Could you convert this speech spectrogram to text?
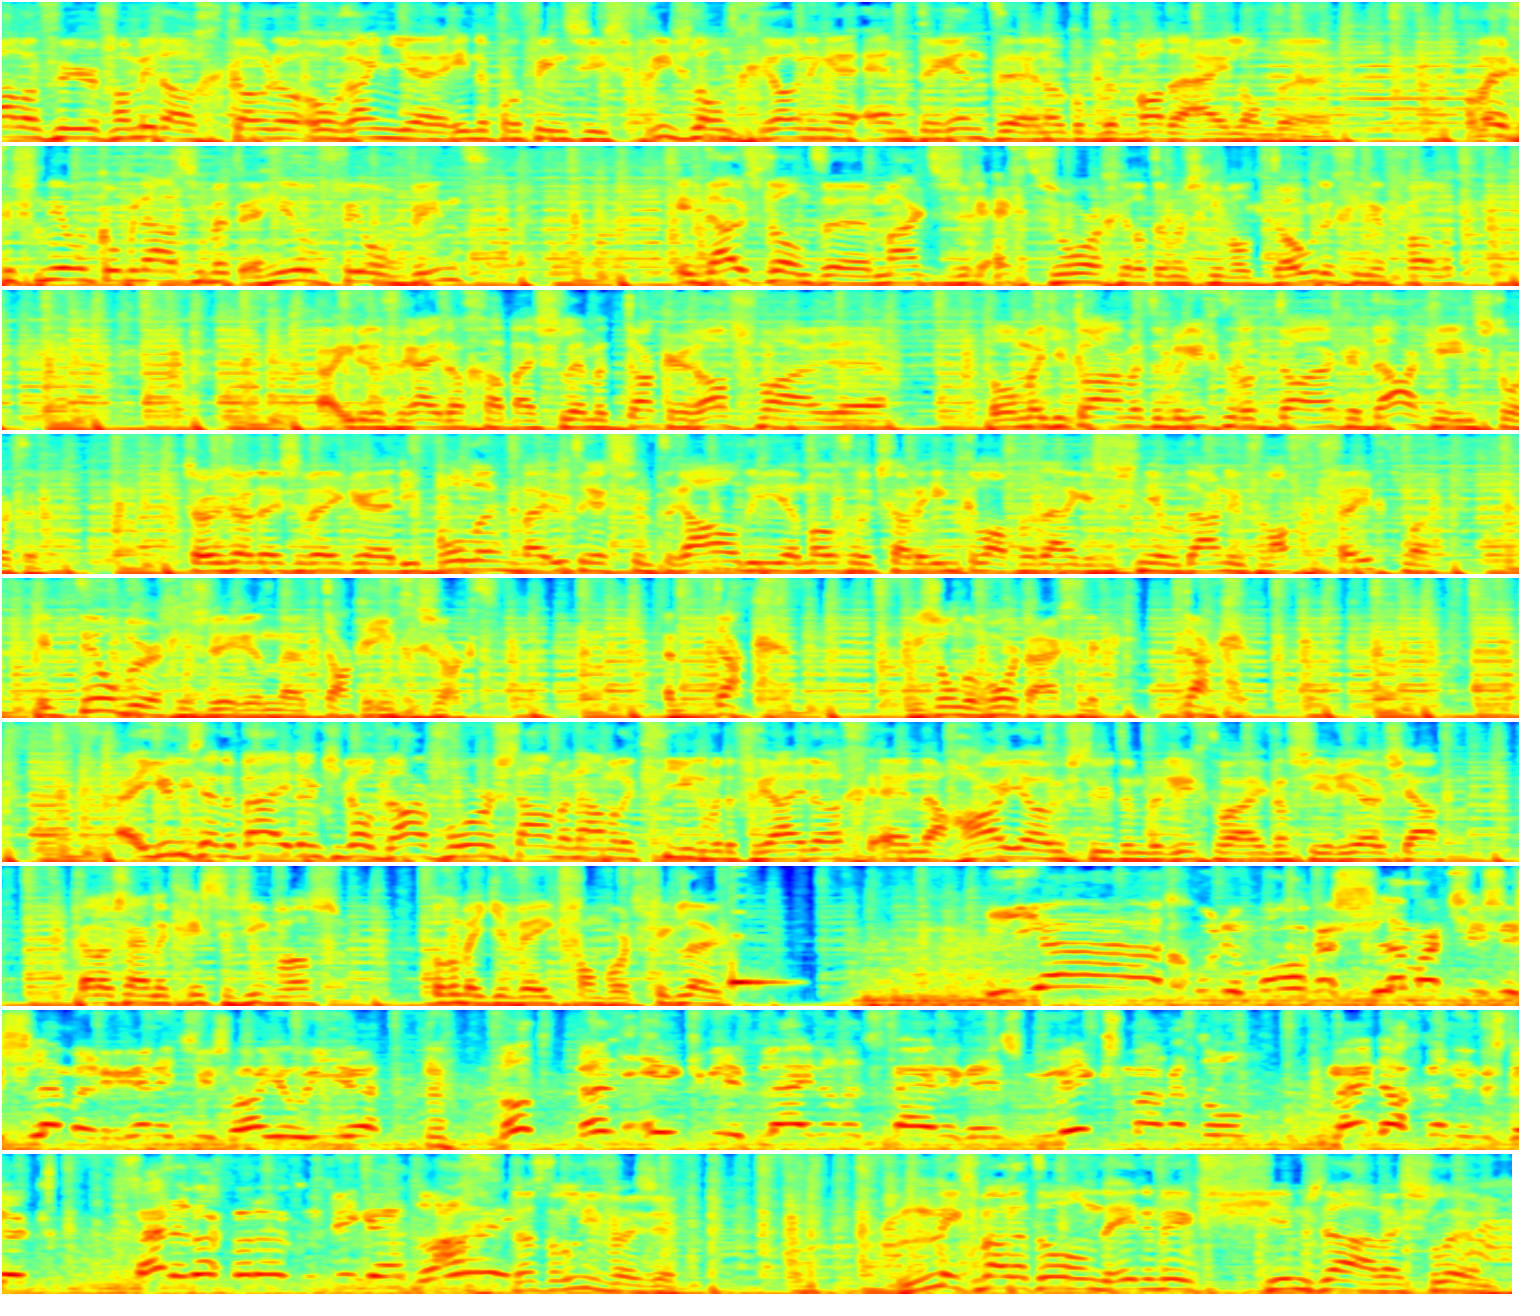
12 uur vanmiddag code oranje in de provincies Friesland, Groningen en Drenthe. En ook op de Waddeneilanden. Vanwege sneeuw in combinatie met heel veel wind. In Duitsland uh, maakten ze zich echt zorgen dat er misschien wel doden gingen vallen. Ja, iedere vrijdag gaat bij Slam het dak eraf, maar uh, wel een beetje klaar met de berichten dat daken, daken instorten. Sowieso deze week uh, die bollen bij Utrecht Centraal die uh, mogelijk zouden inklappen. Uiteindelijk is de sneeuw daar nu van afgeveegd. Maar in Tilburg is weer een dak ingezakt. Een dak. Bijzonder woord eigenlijk. Dak. Hey, jullie zijn erbij, dankjewel daarvoor. Samen namelijk vieren we de vrijdag. En Harjo stuurt een bericht waar ik dan serieus... ja, kan ook zijn dat Christen ziek was. Toch een beetje week van wordt. Vind ik leuk. Ja, goedemorgen slemmertjes en slemmerrennetjes. Hallo hier. Hm. Wat ben ik weer blij dat het vrijdag is. Mix Marathon. Mijn dag kan in mijn stuk. Fijne dag voor verder, goed weekend. Hoi. Dat is toch lief, zeg. Mix Marathon, de ene mix, Jimza bij Slim.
